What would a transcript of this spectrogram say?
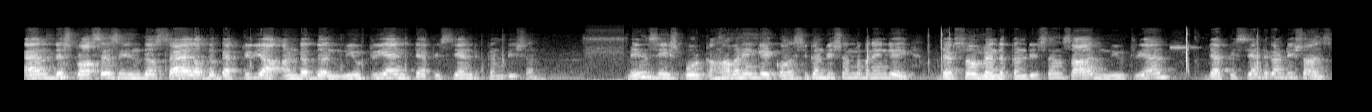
and this process is in the cell of the bacteria under the nutrient deficient condition means ये स्पोर कहाँ बनेंगे कौन सी कंडीशन में बनेंगे that's so when the conditions are nutrient deficient conditions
